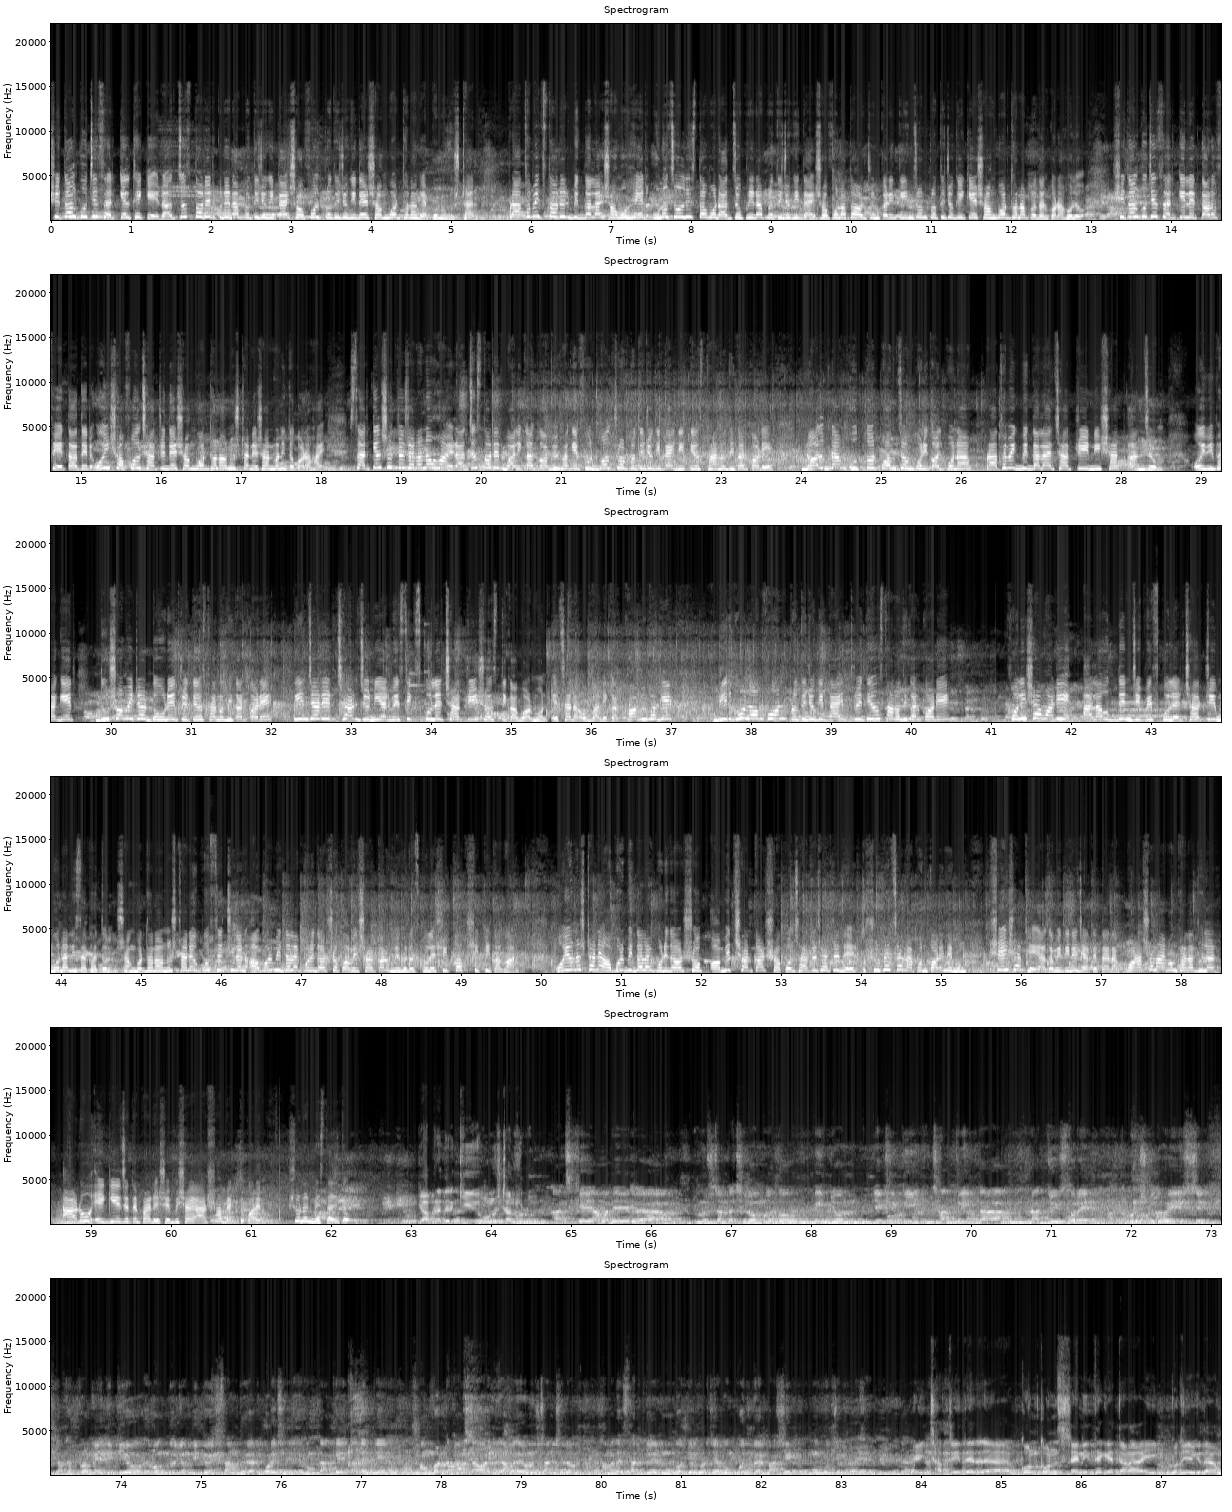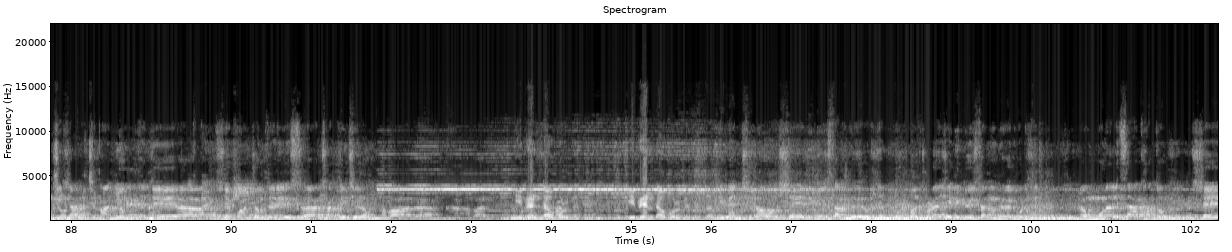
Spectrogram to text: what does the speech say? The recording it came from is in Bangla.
শীতলকুচি সার্কেল থেকে রাজ্য স্তরের ক্রীড়া প্রতিযোগিতায় সফল প্রতিযোগীদের সংবর্ধনা জ্ঞাপন অনুষ্ঠান। প্রাথমিক স্তরের বিদ্যালয় সমূহের উনচল্লিশতম রাজ্য ক্রীড়া প্রতিযোগিতায় সফলতা অর্জনকারী তিনজন প্রতিযোগীকে সংবর্ধনা প্রদান করা হলো। শীতলকুচি সার্কেলের তরফে তাদের ওই সফল ছাত্রীদের সংবর্ধনা অনুষ্ঠানে সম্মানিত করা হয়। সার্কেল সূত্রে জানানো হয়, রাজ্য স্তরের বালিকা গ বিভাগে ফুটবল থ্রো প্রতিযোগিতায় দ্বিতীয় স্থান অধিকার করে নলগ্রাম উত্তর পঞ্চম পরিকল্পনা। প্রাথমিক বিদ্যালয়ের ছাত্রী নিশাত আঞ্জুম। ওই বিভাগের দুশো মিটার দৌড়ে তৃতীয় স্থান অধিকার করে পিঞ্জারির ছাড় জুনিয়র বেসিক স্কুলের ছাত্রী স্বস্তিকা বর্মন। এছাড়াও বালিকা খ বিভাগে দীর্ঘ লম্ফন প্রতিযোগিতায় তৃতীয় স্থান অধিকার করে খলিশামারি আলাউদ্দিন জিপি স্কুলের ছাত্রী মোনালিসা খাতুন। সংবর্ধনা অনুষ্ঠানে উপস্থিত ছিলেন অবর বিদ্যালয় পরিদর্শক অমিত সরকার ও বিভিন্ন স্কুলের শিক্ষক শিক্ষিকাগণ ওই অনুষ্ঠানে অপর বিদ্যালয় পরিদর্শক অমিত সরকার সকল ছাত্রছাত্রীদের শুভেচ্ছা জ্ঞাপন করেন এবং সেই সাথে আগামী দিনে যাতে তারা পড়াশোনা এবং খেলাধুলার আরও এগিয়ে যেতে পারে সে বিষয়ে আশা ব্যক্ত করেন। শুনুন বিস্তারিত। যে আপনাদের কি অনুষ্ঠান হলো? আজকে আমাদের অনুষ্ঠানটা ছিল মূলত তিনজন যে কৃতি ছাত্রী তারা রাজ্য স্তরে পুরস্কৃত হয়ে এসছে। যথাক্রমে দ্বিতীয় এবং দুজন দ্বিতীয় স্থান অধিকার করেছে এবং তাকে তাদেরকে সংবর্ধনা দেওয়ারই আমাদের অনুষ্ঠান ছিল। আমাদের সার্কেলের মুখ উজ্জ্বল করেছে এবং কোচবিহারবাসীর মুখ উজ্জ্বল করেছে। এই ছাত্রীদের কোন কোন শ্রেণি থেকে তারা এই প্রতিযোগিতায় অংশগ্রহণ করেছিল? যে সে পঞ্চম শ্রেণির ছাত্রী ছিল। আবার ইভেন্টটাও বলবেন ইভেন্টটাও বলবেন স্যার ইভেন্ট ছিল সে দ্বিতীয় স্থান অধিকার করেছে ফুটবল ছোড়ায় সে দ্বিতীয় স্থান অধিকার করেছে। এবং মোনালিসা খাতুন সে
